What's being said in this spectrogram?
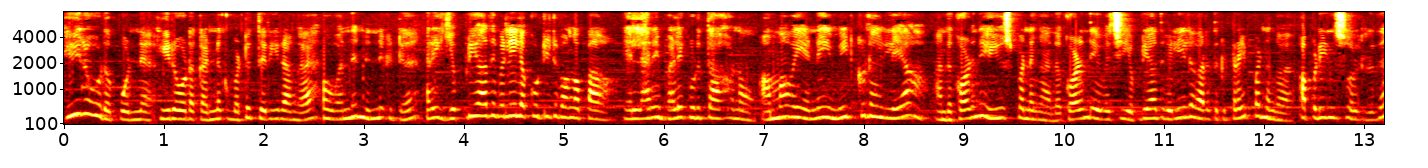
ஹீரோவோட பொண்ணு ஹீரோட கண்ணுக்கு மட்டும் தெரியறாங்க. அவ வந்து நின்னுக்கிட்டு அரே எப்படியாவது வெளியில கூட்டிட்டு வாங்கப்பா. எல்லாரையும் பலி கொடுத்தாகணும். அம்மாவை என்னையும் மீட்கணும் இல்லையா? அந்த குழந்தைய யூஸ் பண்ணுங்க. அந்த குழந்தைய வச்சு எப்படியாவது வெளியில வரதுக்கு ட்ரை பண்ணுங்க. அப்படின்னு சொல்றத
